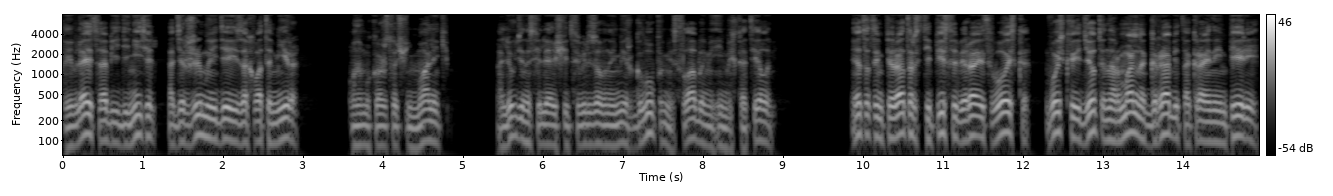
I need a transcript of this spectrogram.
Появляется объединитель, одержимый идеей захвата мира. Он ему кажется очень маленьким, а люди, населяющие цивилизованный мир, глупыми, слабыми и мягкотелыми. Этот император степи собирает войско, войско идет и нормально грабит окраины империи.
